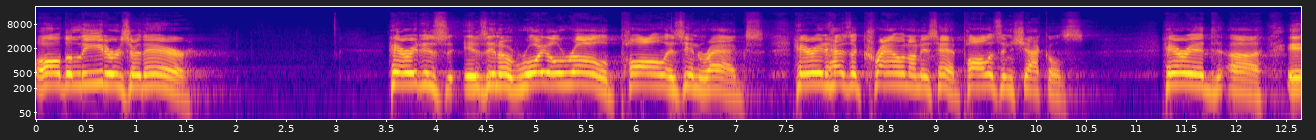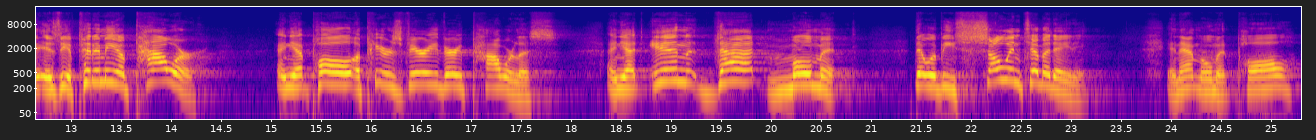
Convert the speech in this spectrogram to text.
All the leaders are there. Herod is, is in a royal robe. Paul is in rags. Herod has a crown on his head. Paul is in shackles. Herod uh, is the epitome of power. And yet, Paul appears very, very powerless. And yet, in that moment that would be so intimidating, in that moment, Paul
